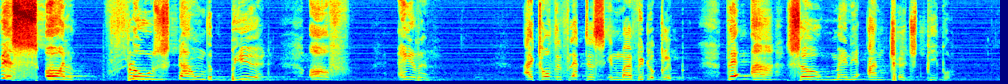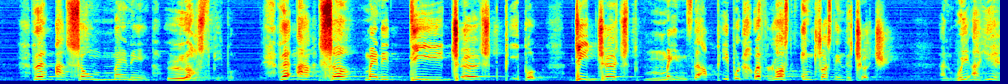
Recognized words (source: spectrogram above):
This oil flows down the beard of Aaron. I told the reflectors in my video clip there are so many unchurched people. There are so many lost people. There are so many de-churched people. De-churched means there are people who have lost interest in the church. And we are here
